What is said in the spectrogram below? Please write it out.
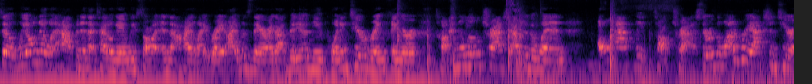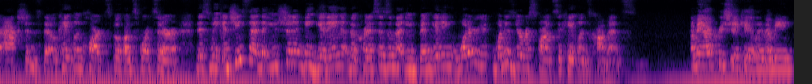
So we all know what happened in that title game. We saw it in that highlight, right? I was there. I got video of you pointing to your ring finger, talking a little trash after the win. All athletes talk trash. There was a lot of reaction to your actions, though. Caitlin Clark spoke on SportsCenter this week, and she said that you shouldn't be getting the criticism that you've been getting. What are you, what is your response to Caitlin's comments? I mean, I appreciate Caitlin. I mean,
